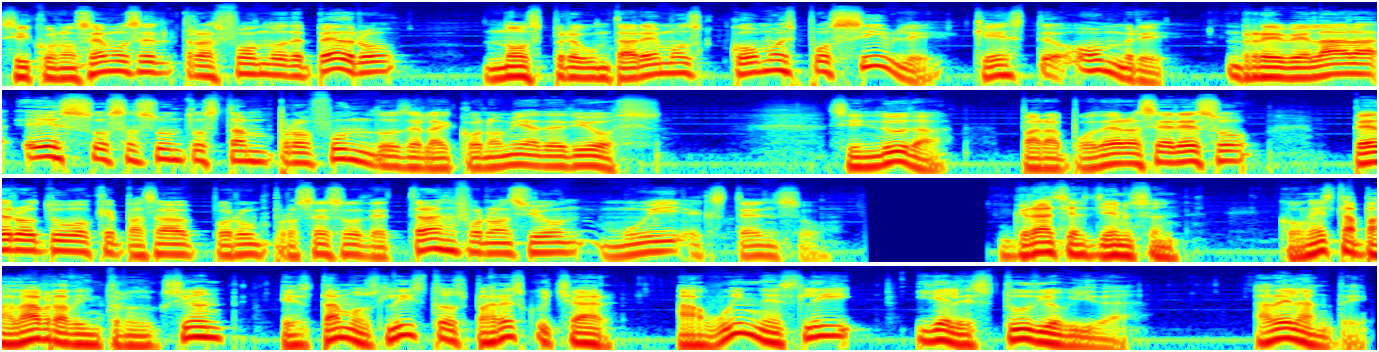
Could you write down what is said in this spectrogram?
Si conocemos el trasfondo de Pedro, nos preguntaremos cómo es posible que este hombre revelara esos asuntos tan profundos de la economía de Dios. Sin duda, para poder hacer eso, Pedro tuvo que pasar por un proceso de transformación muy extenso. Gracias, Jameson. Con esta palabra de introducción, estamos listos para escuchar a Witness Lee y el estudio vida. Adelante.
